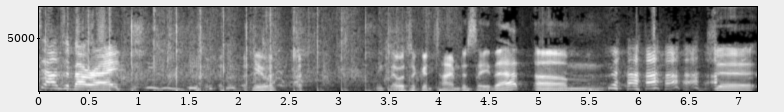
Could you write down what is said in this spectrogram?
Sounds about right. Thank you. I think that was a good time to say that. Um, the-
